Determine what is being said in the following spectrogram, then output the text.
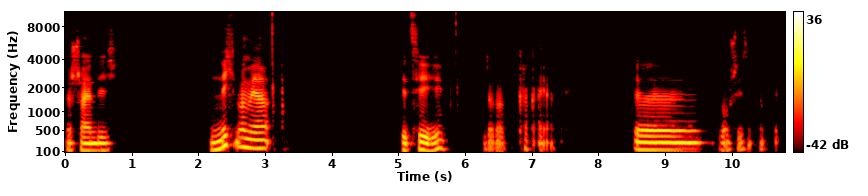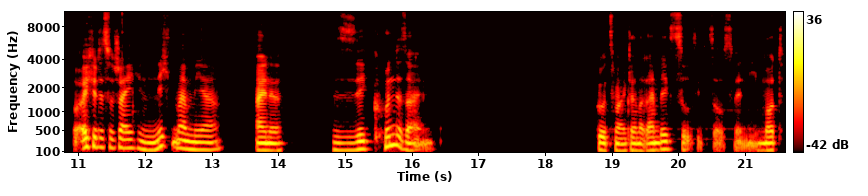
wahrscheinlich nicht mal mehr PC. Wieder gerade Kackeier. Äh, warum schließen? Für euch wird es wahrscheinlich nicht mal mehr eine Sekunde sein kurz mal ein kleiner Reinblick. So sieht es aus, wenn die Mod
